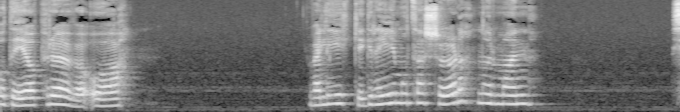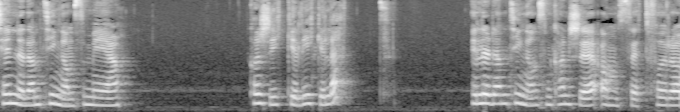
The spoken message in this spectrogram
Og det å prøve å være like grei mot seg sjøl når man kjenner de tingene som er kanskje ikke like lett. Eller de tingene som kanskje er ansett for å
